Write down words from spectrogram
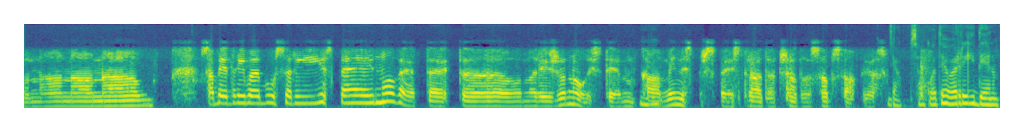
un, un, un sabiedrībai būs arī iespēja novērtēt, eh, un arī žurnālistiem, kā mm. ministrs spēj strādāt šādos apstākļos. Jā, sākot jau ar rītdienu.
